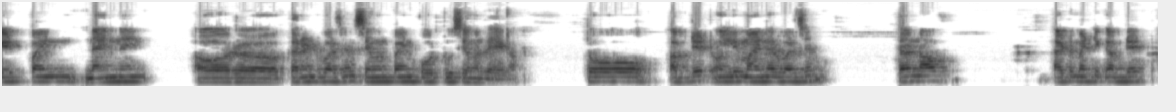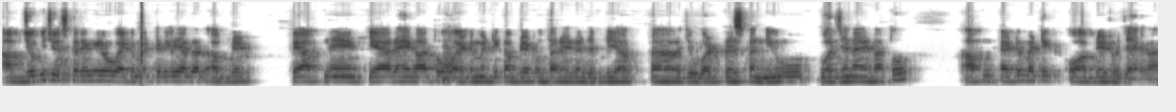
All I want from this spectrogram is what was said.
8.99 और करंट वर्जन 7.427 रहेगा। तो update only minor version turn off automatic update आप जो भी चूज़ करेंगे, वो ऑटोमेटिकली अगर अपडेट पे आपने किया रहेगा तो ऑटोमेटिक अपडेट होता रहेगा। जब भी आपका जो वर्ड का न्यू वर्जन आएगा तो आप ऑटोमेटिक वो अपडेट हो जाएगा।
